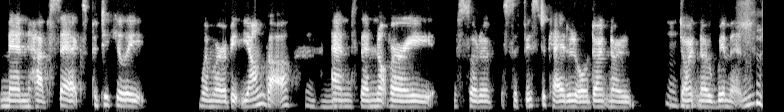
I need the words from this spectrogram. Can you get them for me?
men have sex, particularly when we're a bit younger mm-hmm. and they're not very sort of sophisticated or don't know mm-hmm. don't know women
